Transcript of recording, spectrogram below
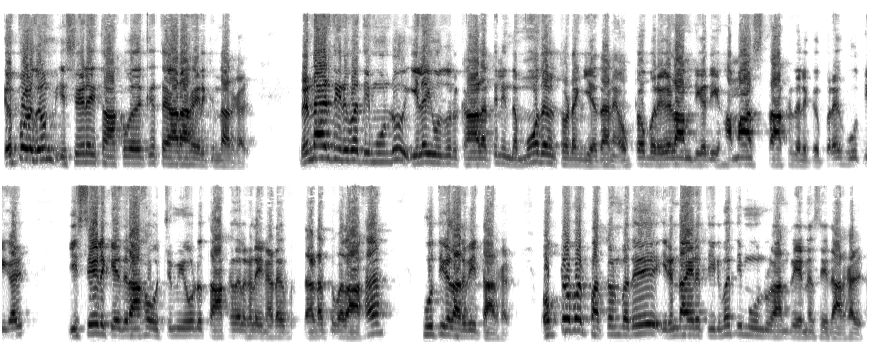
எப்பொழுதும் இஸ்ரேலை தாக்குவதற்கு தயாராக இருக்கின்றார்கள். இரண்டாயிரத்தி இருபத்தி மூன்று இலையுதிர் காலத்தில் இந்த மோதல் தொடங்கியதானே. அக்டோபர் ஏழாம் தேதி ஹமாஸ் தாக்குதலுக்கு பிறகு ஹூத்திகள் இஸ்ரேலுக்கு எதிராக ஒற்றுமையோடு தாக்குதல்களை நட- நடத்துவதாக ஹூத்திகள் அறிவித்தார்கள். அக்டோபர் பத்தொன்பது இரண்டாயிரத்தி இருபத்தி மூன்று அன்று என்ன செய்தார்கள்?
